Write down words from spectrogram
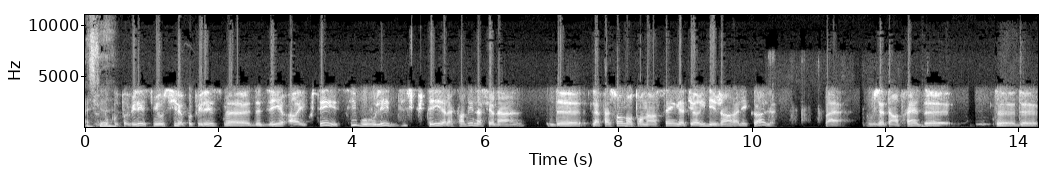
Que... Beaucoup de populisme, mais aussi le populisme euh, de dire ah écoutez, si vous voulez discuter à l'Assemblée nationale de la façon dont on enseigne la théorie des genres à l'école, ben, vous êtes en train de, de, de,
